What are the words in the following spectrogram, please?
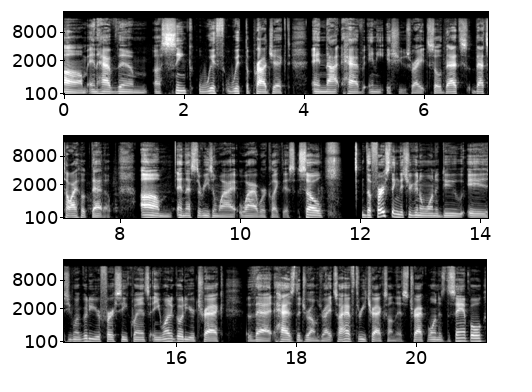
um, and have them uh, sync with with the project and not have any issues, right? So that's that's how I hook that up, um, and that's the reason why why I work like this. So the first thing that you're going to want to do is you want to go to your first sequence and you want to go to your track that has the drums, right? So I have three tracks on this. Track one is the sample,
